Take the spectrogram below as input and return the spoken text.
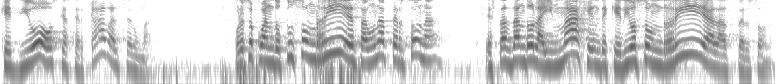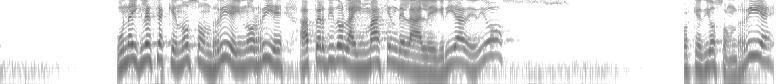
que Dios se acercaba al ser humano. Por eso cuando tú sonríes a una persona, estás dando la imagen de que Dios sonríe a las personas. Una iglesia que no sonríe y no ríe ha perdido la imagen de la alegría de Dios. Porque Dios sonríe.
